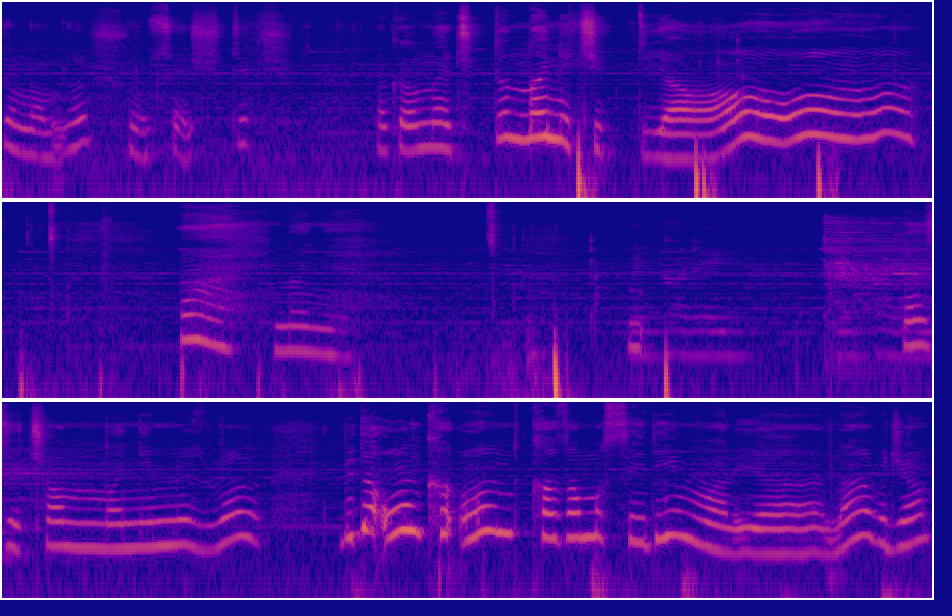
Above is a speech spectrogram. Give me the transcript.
Tamamdır. Şunu seçtik. Bakalım ne çıktı? Nani çıktı ya. Ay, Nani. Neyse çan nanimiz var. Bir de 10 ka- 10 kazanma serim var ya. Ne yapacağım?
